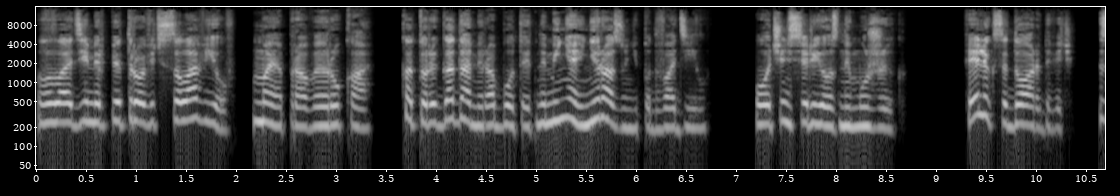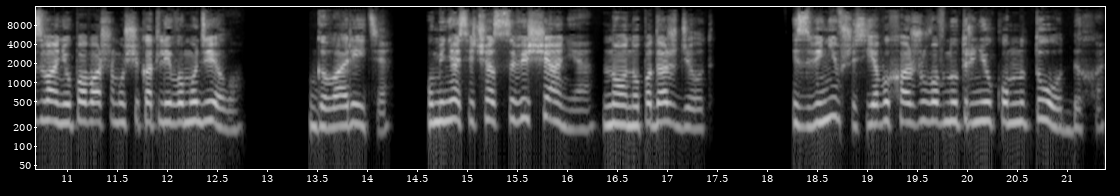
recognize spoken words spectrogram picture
Владимир Петрович Соловьев, моя правая рука, который годами работает на меня и ни разу не подводил. Очень серьезный мужик. Феликс Эдуардович, Звоню по вашему щекотливому делу. Говорите. У меня сейчас совещание, но оно подождет. Извинившись, я выхожу во внутреннюю комнату отдыха.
